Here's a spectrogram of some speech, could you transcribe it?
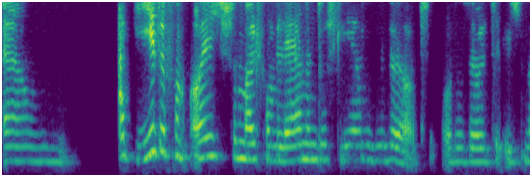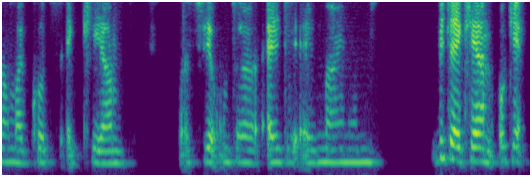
Ähm, hat jeder von euch schon mal vom Lernen durch Lernen gehört? Oder sollte ich noch mal kurz erklären, was wir unter LDL meinen? Bitte erklären. Okay.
